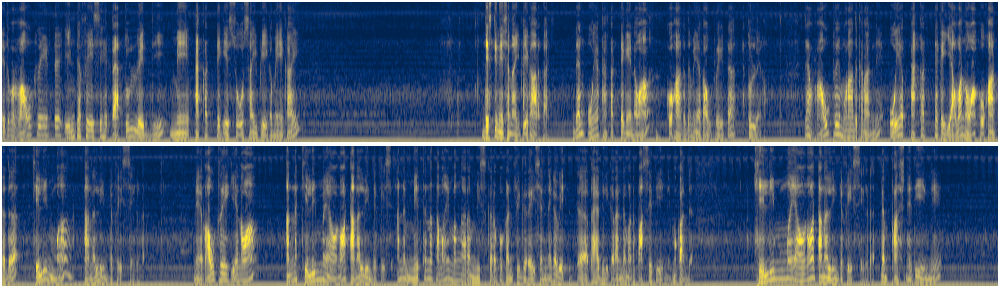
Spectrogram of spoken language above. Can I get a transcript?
එතකොට රවුටර් එකට ඉන්ටර්ෆේස් එකට ඇතුල් වෙද්දී මේ පැකට් එකේ source IP එක මේකයි destination IP එක අරකයි. දැන් ඔය පැකට් එක එනවා කොහාටද මේ රවුටර් එකට ඇතුල් වෙනවා. දැන් රවුටර් මොනවද කරන්නේ? ඔය පැකට් එක යවනවා කොහාටද? කෙලින්ම ටනල් ඉන්ටර්ෆේස් එකට. මේ රවුටර් කියනවා අන්න කෙලින්ම යවනවා ටනල් ඉන්ටර්ෆේස්. අන්න මෙතන තමයි මම අර මිස් කරපු කන්ෆිගරේෂන් එක පැහැදිලි කරන්න මට පස්සේ තියෙන්නේ. මොකද්ද? කෙලින්ම යවනවා ටනල් ඉන්ටර්ෆේස් එකට. දැන් ප්‍රශ්නේ තියෙන්නේ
